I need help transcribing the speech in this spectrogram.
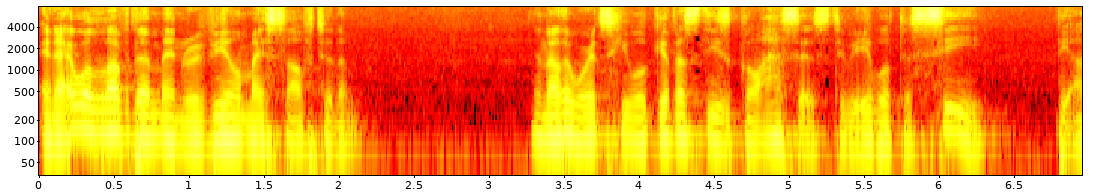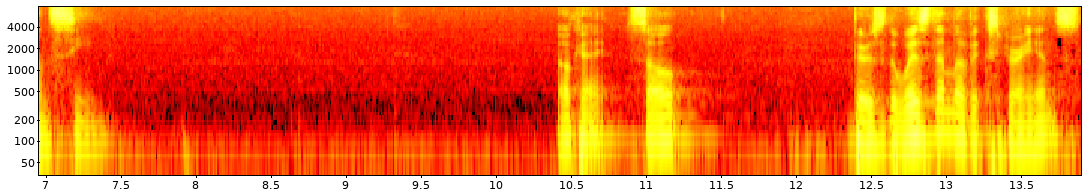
And I will love them and reveal myself to them. In other words, He will give us these glasses to be able to see the unseen. Okay, so there's the wisdom of experience.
